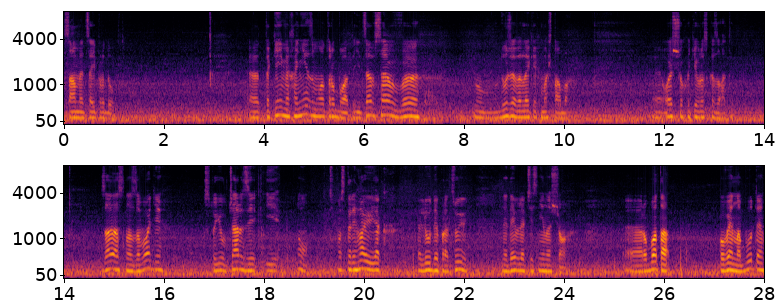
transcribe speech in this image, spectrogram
саме цей продукт. Е, Такий механізм от роботи. І це все в, ну, в дуже великих масштабах. Е, Ось що хотів розказати. Зараз на заводі стою в черзі і ну, спостерігаю, як люди працюють, не дивлячись ні на що. Е, Робота повинна бути.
